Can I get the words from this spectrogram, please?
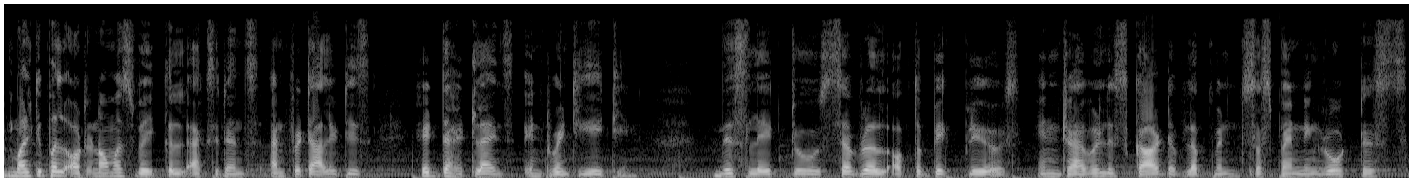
Multiple autonomous vehicle accidents and fatalities hit the headlines in 2018. This led to several of the big players in driverless car development suspending road tests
